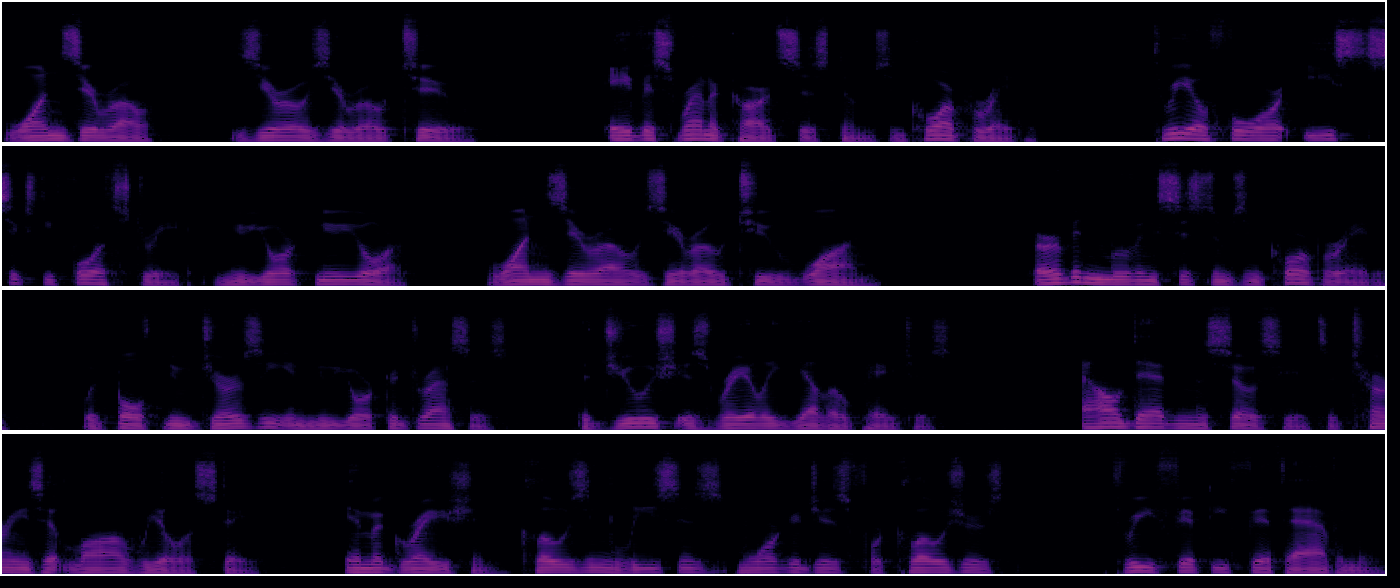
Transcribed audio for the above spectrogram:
10002. Avis Rent-A-Car Systems Incorporated, 304 East 64th Street, New York, New York, 10021. Urban Moving Systems Incorporated, with both New Jersey and New York addresses, the Jewish Israeli Yellow Pages, Aldad and Associates, attorneys at law, real estate, immigration, closing leases, mortgages, foreclosures, 355th Avenue,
